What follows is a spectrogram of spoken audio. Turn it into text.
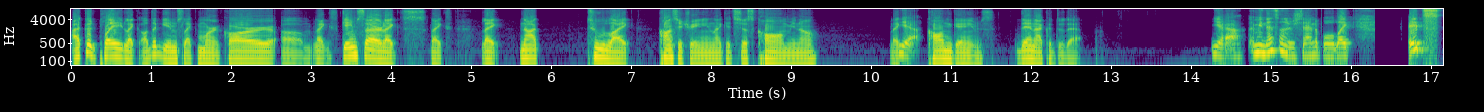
I could play like other games like Mario Kart, um, like games that are like like like not too like concentrating. Like it's just calm, you know, like Yeah. calm games. Then I could do that. Yeah, I mean that's understandable. Like it's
